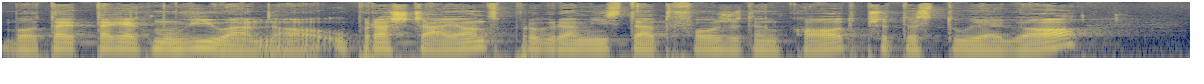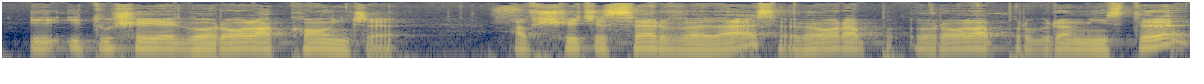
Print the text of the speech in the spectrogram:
Bo tak, tak jak mówiłem, no, upraszczając, programista tworzy ten kod, przetestuje go i, i tu się jego rola kończy. A w świecie serverless rola, rola programisty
